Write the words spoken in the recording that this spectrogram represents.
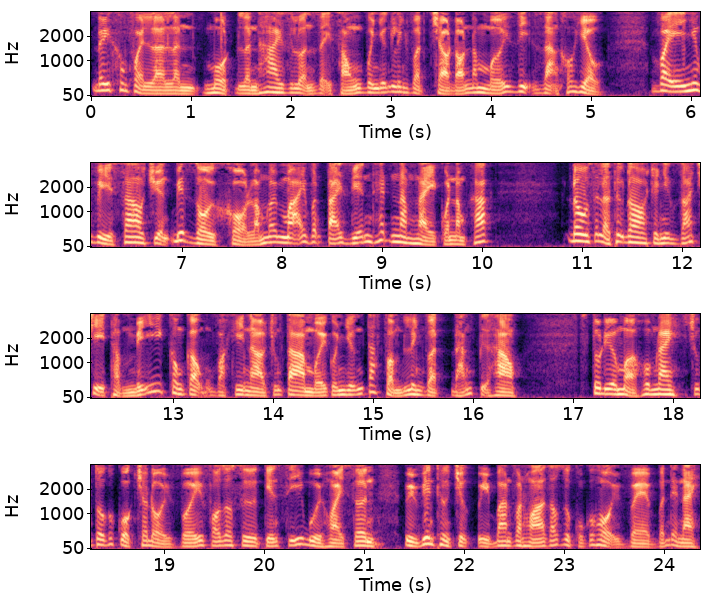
Đây không phải là lần một, lần hai dư luận dậy sóng với những linh vật chào đón năm mới dị dạng khó hiểu. Vậy nhưng vì sao chuyện biết rồi khổ lắm nói mãi vẫn tái diễn hết năm này qua năm khác? Đâu sẽ là thước đo cho những giá trị thẩm mỹ công cộng và khi nào chúng ta mới có những tác phẩm linh vật đáng tự hào? Studio mở hôm nay, chúng tôi có cuộc trao đổi với Phó Giáo sư Tiến sĩ Bùi Hoài Sơn, Ủy viên Thường trực Ủy ban Văn hóa Giáo dục của Quốc hội về vấn đề này.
